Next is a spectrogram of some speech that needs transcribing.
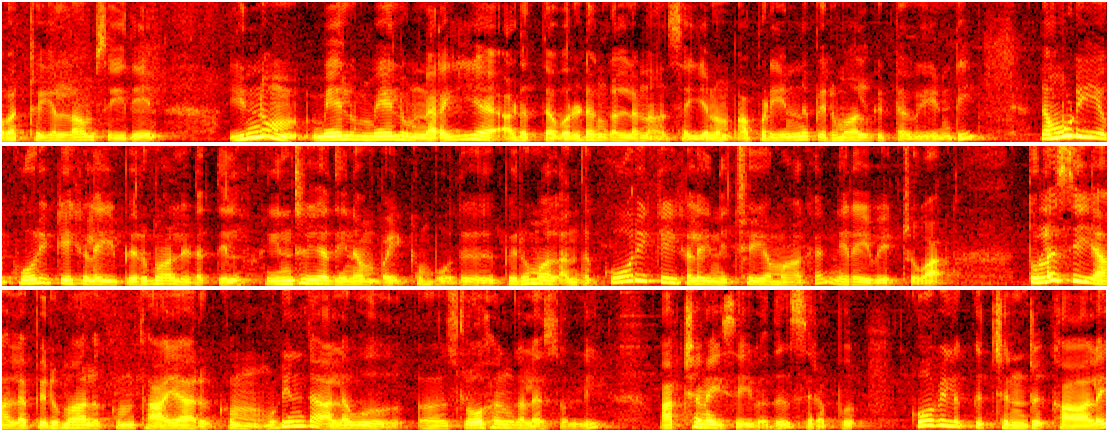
அவற்றையெல்லாம் செய்தேன். இன்னும் மேலும் மேலும் நிறைய அடுத்த வருடங்களில் நான் செய்யணும் அப்படின்னு பெருமாள் கிட்ட வேண்டி நம்முடைய கோரிக்கைகளை பெருமாளிடத்தில் இன்றைய தினம் வைக்கும்போது பெருமாள் அந்த கோரிக்கைகளை நிச்சயமாக நிறைவேற்றுவார். துளசியால் பெருமாளுக்கும் தாயாருக்கும் முடிந்த அளவு ஸ்லோகங்களை சொல்லி அர்ச்சனை செய்வது சிறப்பு. கோவிலுக்கு சென்று காலை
